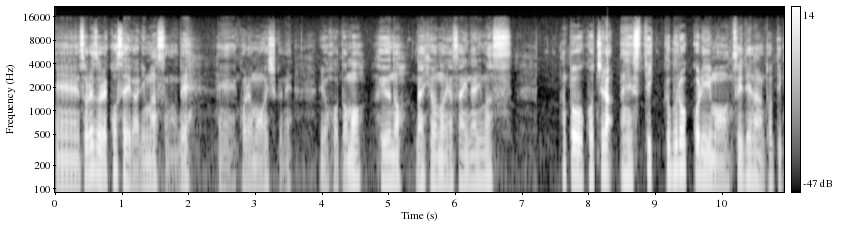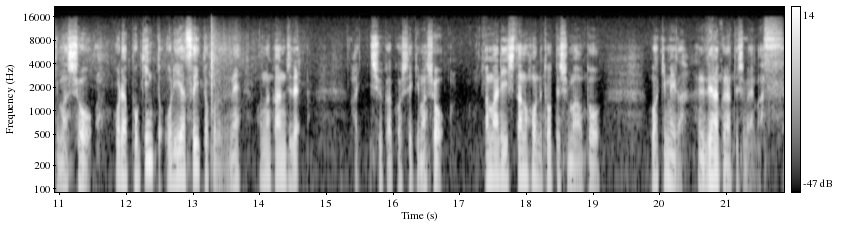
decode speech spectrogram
ねえそれぞれ個性がありますので、えこれも美味しくね両方とも冬の代表の野菜になります。あとこちら、えスティックブロッコリーもついでなの取っていきましょう。これはポキンと折りやすいところでねこんな感じで、はい、収穫をしていきましょう。あまり下の方で取ってしまうと脇芽が出なくなってしまいます、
